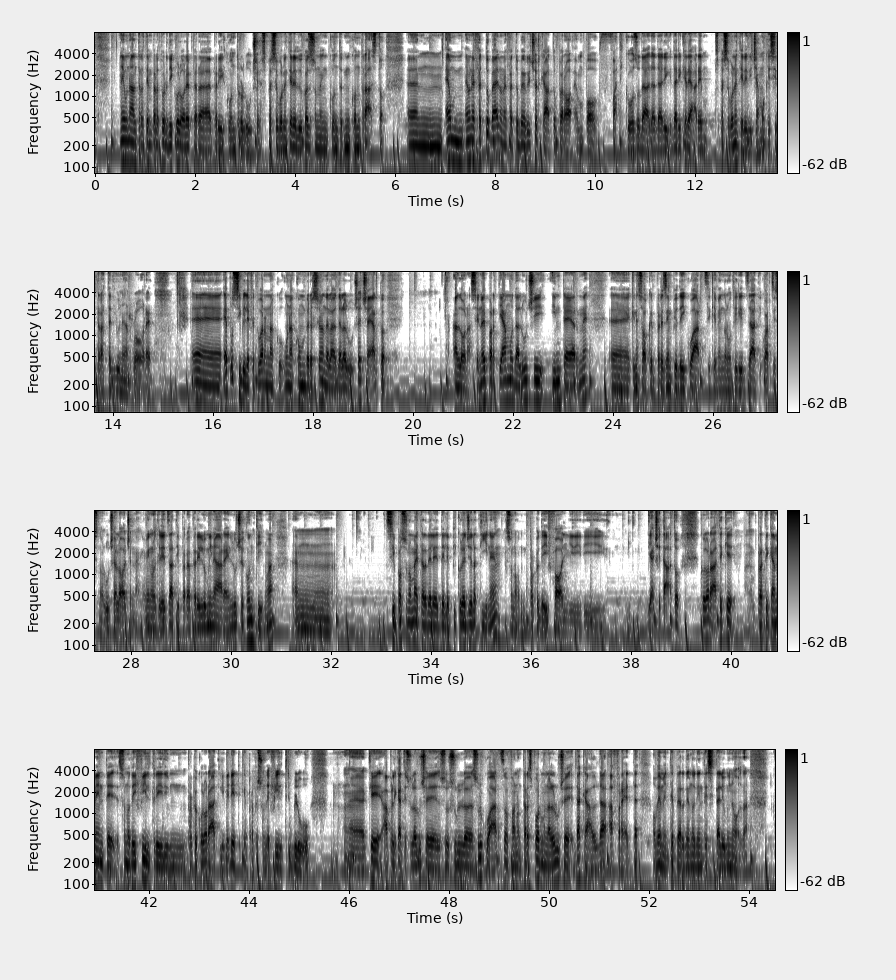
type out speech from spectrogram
e un'altra temperatura di colore per, per il controluce. Spesso e volentieri le due cose sono in, cont- in contrasto. Ehm, è, un, è, un, effetto bello un effetto ben ricercato però è un po' faticoso da, da, da, da ricreare. Spesso e volentieri diciamo che si tratta di un errore eh, è possibile effettuare una, una conversione della, della luce? Certo, allora, se noi partiamo da luci interne, eh, che ne so, che per esempio dei quarzi che vengono utilizzati, i quarzi sono luce alogene, che vengono utilizzati per, per illuminare in luce continua, ehm, si possono mettere delle, delle, piccole gelatine, che sono proprio dei fogli di, di di acetato colorate che mm, praticamente sono dei filtri di, proprio colorati, li vedete che proprio sono dei filtri blu eh, che applicati sulla luce su, sul, sul, quarzo fanno, trasformano la luce da calda a fredda, ovviamente perdendo di intensità luminosa.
